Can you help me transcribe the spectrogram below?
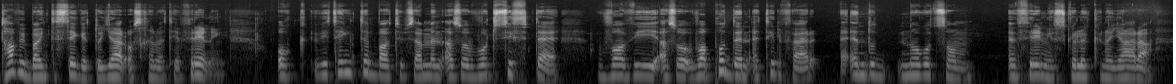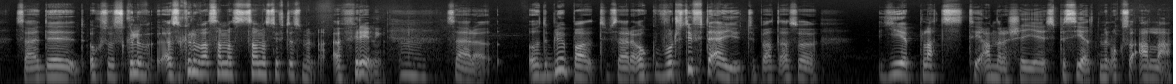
tar vi bara inte steget och gör oss själva till en förening? Och vi tänkte bara typ såhär, men alltså vårt syfte, vad, vi, alltså, vad podden är till för, är ändå något som en förening skulle kunna göra. Så här, det också skulle, alltså, skulle vara samma, samma syfte som en, en förening. Så här, och det blev bara typ så här, och vårt syfte är ju typ att alltså, ge plats till andra tjejer speciellt men också alla.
